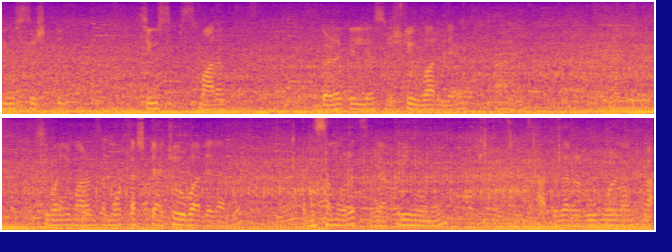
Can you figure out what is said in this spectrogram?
शिवसृष्टी शिव स्मारक गडकिल्ले सृष्टी उभारली आहे. शिवाजी महाराजांचा मोठा स्टॅच्यू उभारलेला आहे. आणि समोरच यात्री भवन आहे. आता जरा रूमवर जाऊन थोडा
